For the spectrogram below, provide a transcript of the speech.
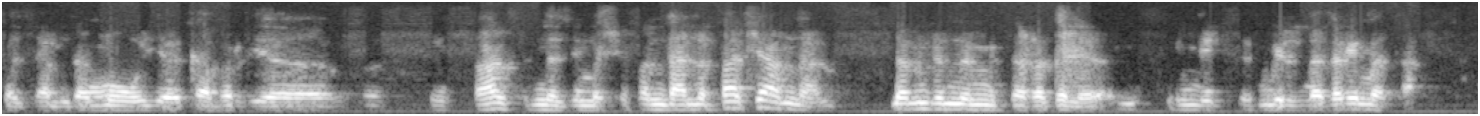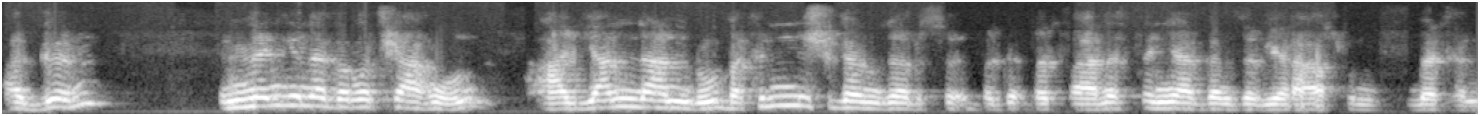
ከዚያም ደግሞ የቀብር ኢንሹራንስ እነዚህ መሸፈን እንዳለባቸው ያምናሉ። ለምንድን ነው የሚደረገው የሚል ነገር ይመጣል። ግን እነኚህ ነገሮች አሁን እያንዳንዱ በትንሽ ገንዘብ በአነስተኛ ገንዘብ የራሱን መድን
